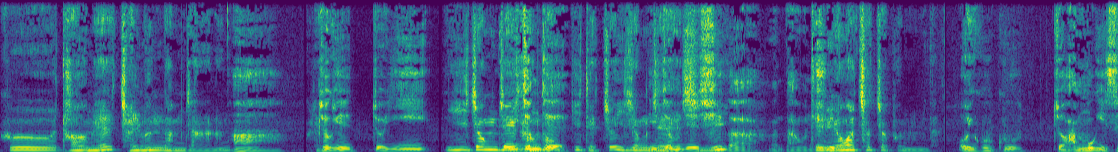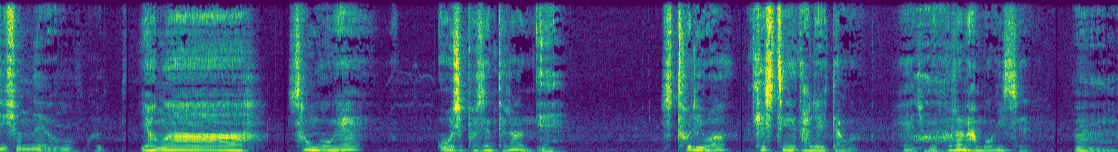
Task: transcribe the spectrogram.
그 다음에 젊은 남자라는 아 저기 저이 이정재 이정재 감독이 됐죠. 이정재, 이정재 씨. 가 나온 데뷔 영화 첫 작품입니다. 어 이거 그저 안목이 있으셨네요. 그. 영화 성공의 50%는 예. 스토리와 캐스팅에 달려 있다고 해야죠. 아. 그런 안목이 있어요. 음.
